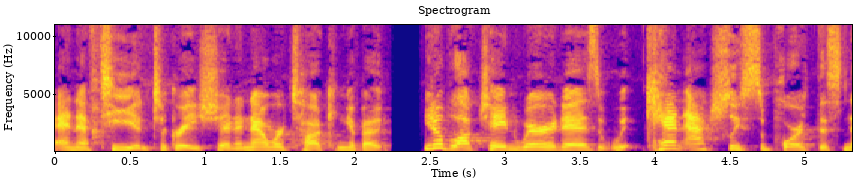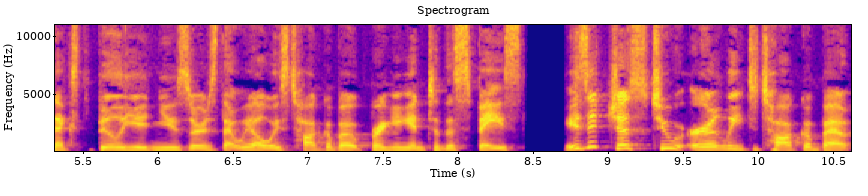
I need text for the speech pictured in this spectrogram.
NFT integration. And now we're talking about, you know, blockchain, where it is, we can't actually support this next billion users that we always talk about bringing into the space. Is it just too early to talk about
